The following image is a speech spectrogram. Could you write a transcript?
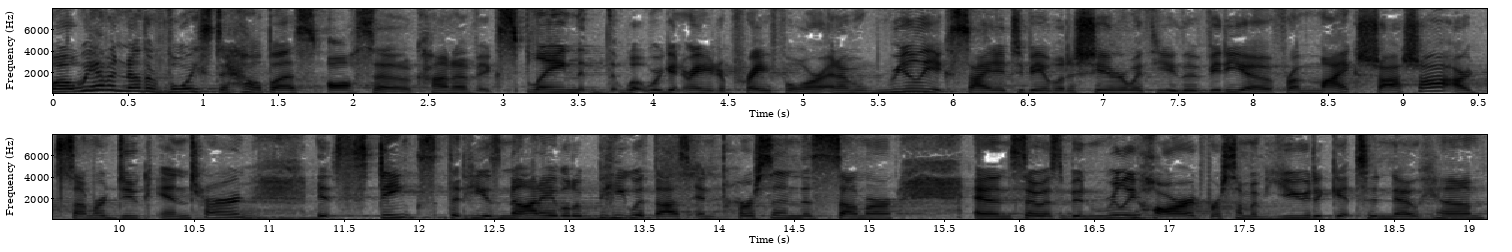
Well, we have another voice to help us also kind of explain what we're getting ready to pray for. And I'm really excited to be able to share with you the video from Mike Shasha, our summer Duke intern. Mm-hmm. It stinks that he is not able to be with us in person this summer. And so it's been really hard for some of you to get to know him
